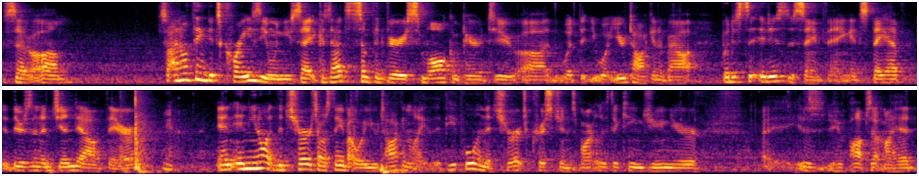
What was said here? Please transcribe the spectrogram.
so um, so I don't think it's crazy when you say because that's something very small compared to uh, what what you're talking about. But it's it is the same thing. It's they have there's an agenda out there. yeah. And and you know what? The church. I was thinking about what you were talking like the people in the church, Christians, Martin Luther King Jr. Uh, is who pops in my head,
